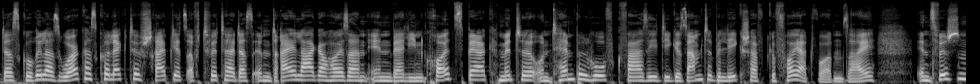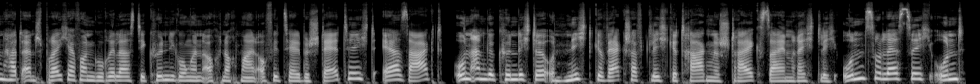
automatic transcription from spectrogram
Das Gorillas Workers Collective schreibt jetzt auf Twitter, dass in drei Lagerhäusern in Berlin-Kreuzberg, Mitte und Tempelhof quasi die gesamte Belegschaft gefeuert worden sei. Inzwischen hat ein Sprecher von Gorillas die Kündigungen auch nochmal offiziell bestätigt. Er sagt, unangekündigte und nicht gewerkschaftlich getragene Streiks seien rechtlich unzulässig und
